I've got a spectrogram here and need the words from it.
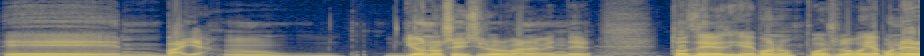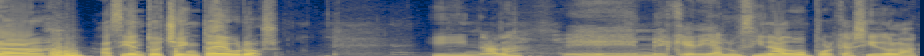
Eh, vaya, mm, yo no sé si los van a vender. Entonces yo dije, bueno, pues lo voy a poner a, a 180 euros y nada, eh, me quedé alucinado porque ha sido la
